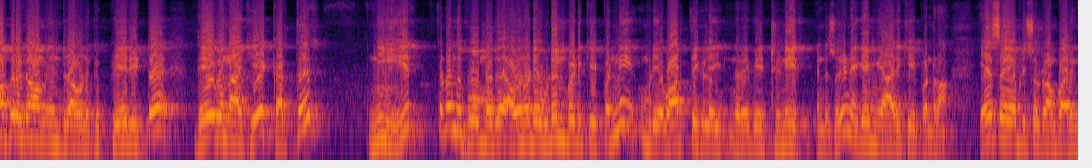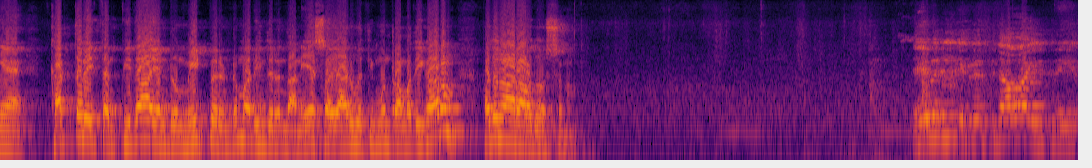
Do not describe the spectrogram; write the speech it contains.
ஆபிரகாம் என்று அவனுக்கு பேரிட்ட தேவனாகிய கர்த்தர் நீர் தொடர்ந்து போகும்போது அவனுடைய உடன்படிக்கை பண்ணி உம்முடைய வார்த்தைகளை நிறைவேற்றினீர் என்று சொல்லி நெகேமியா அறிக்கை பண்றான். ஏசாய் எப்படி சொல்றான் பாருங்க? கர்த்தரை தன் பிதா என்றும் மீட்பர் என்றும் அறிந்திருந்தான். ஏசாய் அறுபத்தி மூன்றாம் அதிகாரம் பதினாறாவது வசனம். இருக்கிறீர்.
